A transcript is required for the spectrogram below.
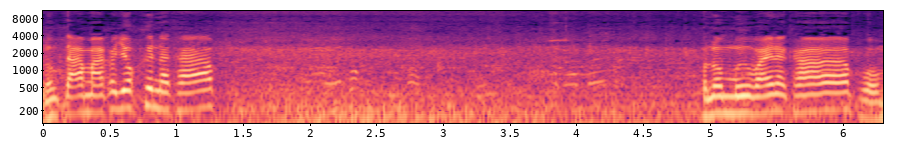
หลวงตามาก็ยกขึ้นนะครับพนมมือไว้นะครับผม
